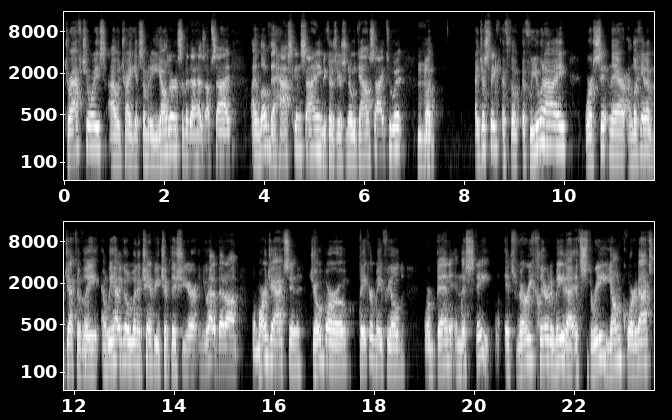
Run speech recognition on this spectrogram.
draft choice. I would try to get somebody younger, somebody that has upside. I love the Haskins signing because there's no downside to it. Mm-hmm. But I just think if the if you and I were sitting there and looking at it objectively, and we had to go win a championship this year, and you had to bet on Lamar Jackson, Joe Burrow, Baker Mayfield or Ben in this state, it's very clear to me that it's three young quarterbacks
